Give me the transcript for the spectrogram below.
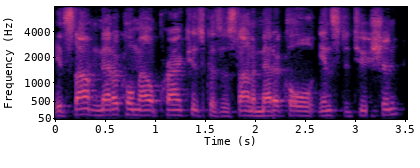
It's not medical malpractice because it's not a medical institution.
